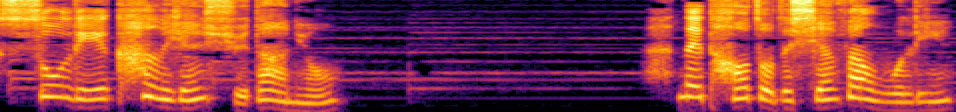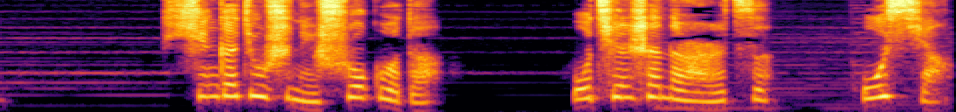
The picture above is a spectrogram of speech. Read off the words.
苏黎看了眼许大牛，那逃走的嫌犯武林，应该就是你说过的吴千山的儿子吴想。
